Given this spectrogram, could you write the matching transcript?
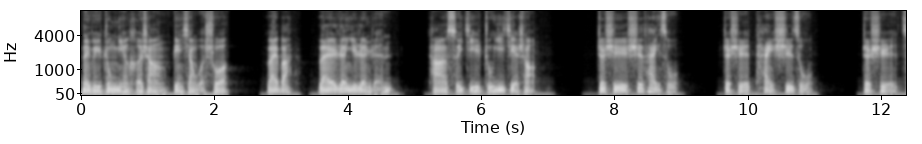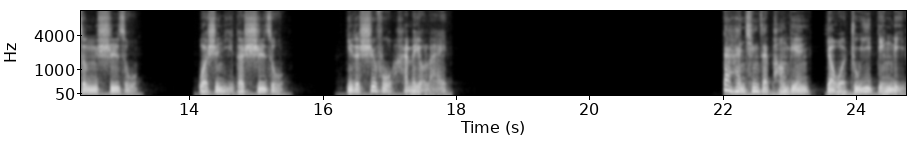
那位中年和尚便向我说：“来吧，来认一认人。”他随即逐一介绍：“这是师太祖，这是太师祖，这是曾师祖。我是你的师祖，你的师傅还没有来。”戴汉卿在旁边要我逐一顶礼，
